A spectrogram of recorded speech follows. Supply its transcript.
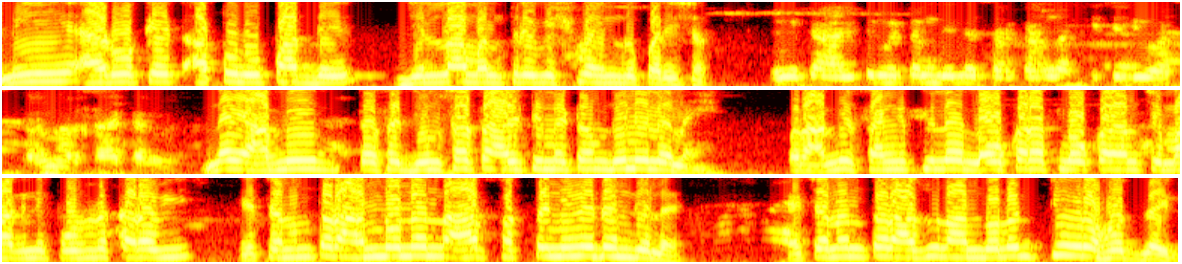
मी ऍडव्होकेट अतुल उपाध्ये जिल्हा मंत्री विश्व हिंदू परिषद. तुम्ही काय अल्टिमेटम दिले सरकारला? किती दिवस करणार काय करणार? नाही आम्ही तसं दिवसाचं अल्टिमेटम दिलेलं नाही. पण आम्ही सांगितलेलं लवकरात लवकर आमची मागणी पूर्ण करावी. याच्यानंतर आंदोलन आज फक्त निवेदन दिलंय. याच्यानंतर अजून आंदोलन तीव्र होत जाईल.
